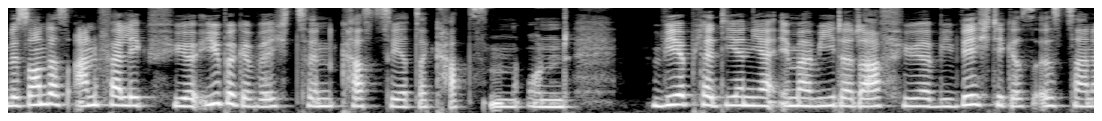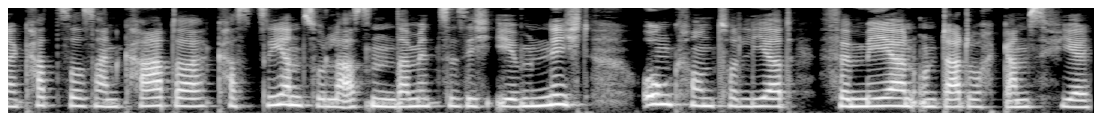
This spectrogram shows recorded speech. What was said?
Besonders anfällig für Übergewicht sind kastrierte Katzen und wir plädieren ja immer wieder dafür, wie wichtig es ist, seine Katze, seinen Kater kastrieren zu lassen, damit sie sich eben nicht unkontrolliert vermehren und dadurch ganz viel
